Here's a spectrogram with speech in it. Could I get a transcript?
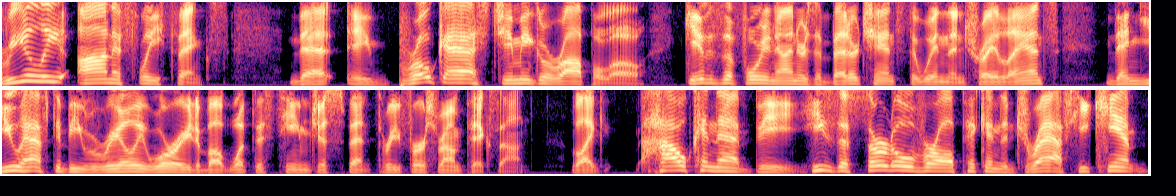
really honestly thinks that a broke ass Jimmy Garoppolo gives the 49ers a better chance to win than Trey Lance, then you have to be really worried about what this team just spent three first round picks on. Like, how can that be? He's the third overall pick in the draft. He can't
